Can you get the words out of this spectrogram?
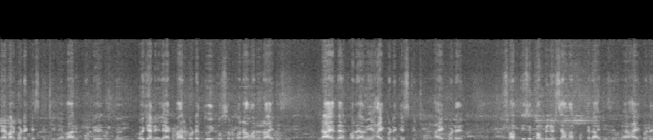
লেবার কোর্টে কেস করছি। লেবার কোর্টে ওইখানে লেবার কোর্টে দুই বছর পরে আমার রায় দিছে। রায় দেওয়ার পরে আমি হাইকোর্টে কেস করছি। হাইকোর্টে সব কিছু কমপ্লিট আমার পক্ষে রায় না হাইকোর্টে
